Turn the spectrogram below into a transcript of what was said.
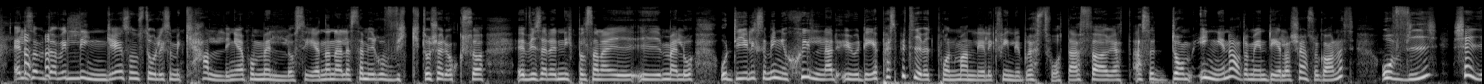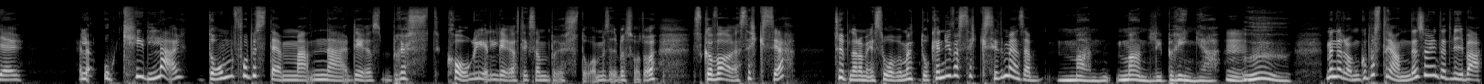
eller som David Lindgren som stod liksom i kallingar på melloscenen eller Samir och Viktor körde också, eh, visade nipplesarna i, i mello. Och det är liksom ingen skillnad ur det perspektivet på en manlig eller kvinnlig bröstvårta för att alltså, de, ingen av dem är en del av könsorganet. Och vi tjejer, eller och killar, de får bestämma när deras bröstkorg, eller deras liksom bröst då, man säger bröstvårtor, ska vara sexiga. Typ när de är i sovrummet, då kan det ju vara sexigt med en sån här man, manlig bringa. Uh. Men när de går på stranden så är det inte att vi bara,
